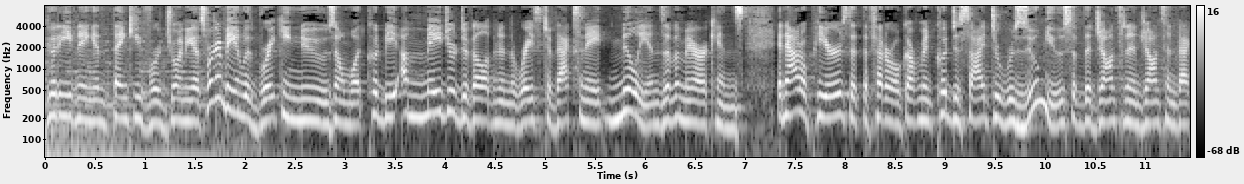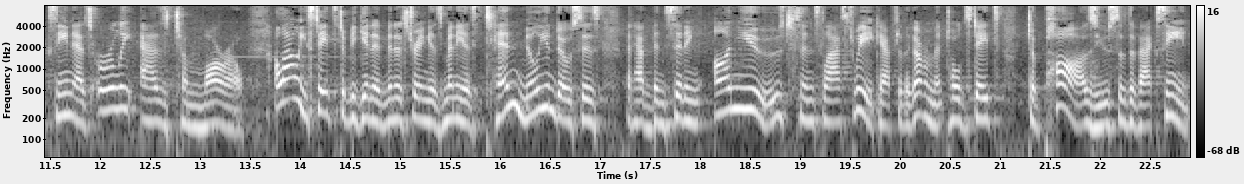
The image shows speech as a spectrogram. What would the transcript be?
Good evening and thank you for joining us. We're going to begin with breaking news on what could be a major development in the race to vaccinate millions of Americans. It now appears that the federal government could decide to resume use of the Johnson & Johnson vaccine as early as tomorrow, allowing states to begin administering as many as 10 million doses that have been sitting unused since last week after the government told states to pause use of the vaccine.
